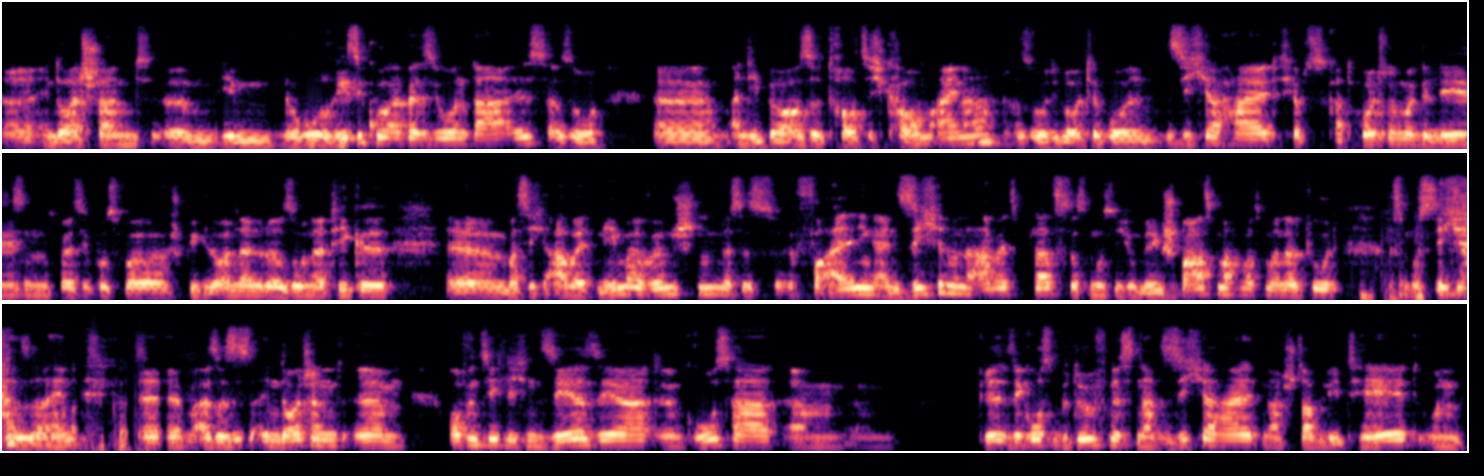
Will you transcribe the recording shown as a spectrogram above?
äh in Deutschland ähm, eben eine hohe Risikoaversion da ist. Also äh, an die Börse traut sich kaum einer. Also die Leute wollen Sicherheit. Ich habe es gerade heute nochmal gelesen. Ich weiß nicht, wo es war, Spiegel Online oder so, ein Artikel, äh, was sich Arbeitnehmer wünschen. Das ist vor allen Dingen einen sicheren Arbeitsplatz. Das muss nicht unbedingt Spaß machen, was man da tut. Das muss sicher sein. Ähm, also es ist in Deutschland ähm, offensichtlich ein sehr, sehr äh, großer ähm, ähm sehr großes Bedürfnis nach Sicherheit, nach Stabilität und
